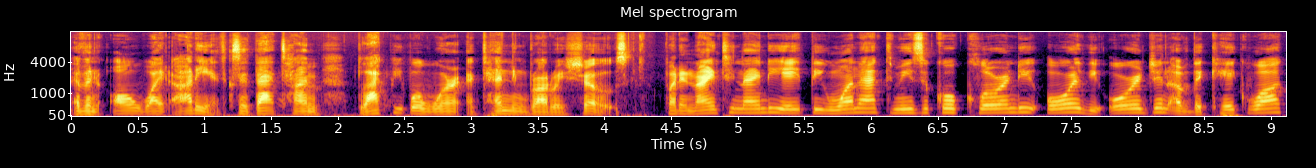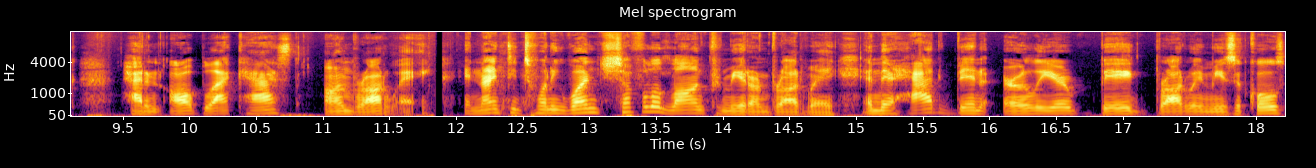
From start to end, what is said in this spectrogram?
of an all white audience because at that time, black people weren't attending Broadway shows. But in 1998, the one act musical Clorindy or The Origin of the Cakewalk had an all black cast on Broadway. In 1921, Shuffle Along premiered on Broadway, and there had been earlier big Broadway musicals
